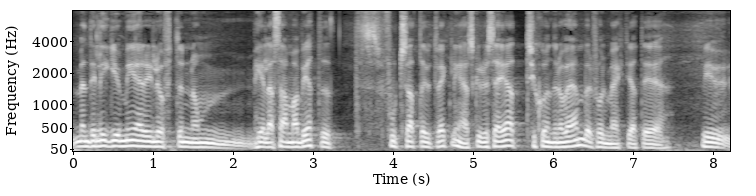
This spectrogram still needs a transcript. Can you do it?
Men det ligger ju mer i luften om hela samarbetets fortsatta utveckling här. Skulle du säga att 27 november fullmäktige, att det är, vi,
